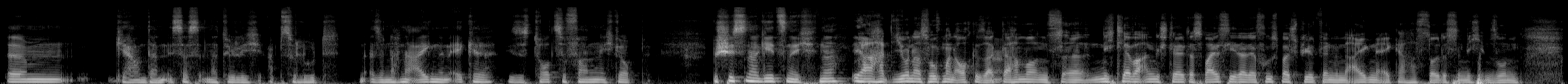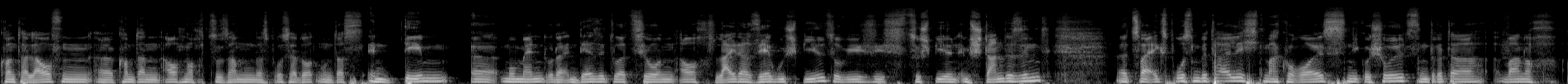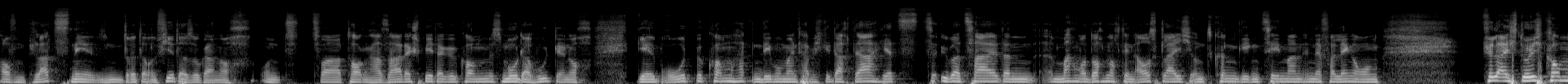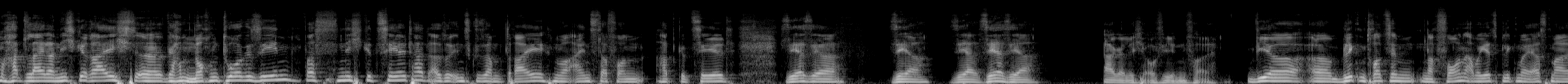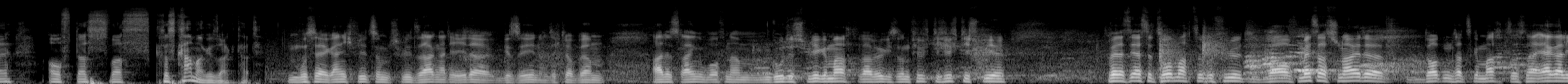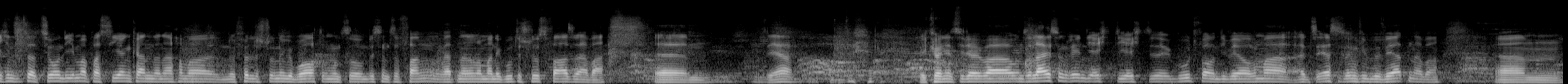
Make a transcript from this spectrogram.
Ähm, ja, und dann ist das natürlich absolut, also nach einer eigenen Ecke dieses Tor zu fangen. Ich glaube, beschissener geht's nicht. Ne? Ja, hat Jonas Hofmann auch gesagt. Ja. Da haben wir uns äh, nicht clever angestellt. Das weiß jeder, der Fußball spielt. Wenn du eine eigene Ecke hast, solltest du nicht in so einen Konter laufen. Äh, kommt dann auch noch zusammen, dass Borussia Dortmund das in dem äh, Moment oder in der Situation auch leider sehr gut spielt, so wie sie es zu spielen imstande sind. Äh, zwei Ex-Brussen beteiligt, Marco Reus, Nico Schulz, ein dritter war noch auf dem Platz, nee, ein dritter und vierter sogar noch. Und zwar Torgen Hazard, der später gekommen ist, Moda Hut, der noch gelb-rot bekommen hat. In dem Moment habe ich gedacht, ja, jetzt Überzahl, dann machen wir doch noch den Ausgleich und können gegen zehn Mann in der Verlängerung vielleicht durchkommen, hat leider nicht gereicht. Äh, wir haben noch ein Tor gesehen, was nicht gezählt hat. Also insgesamt drei, nur eins davon hat gezählt. Sehr, sehr, sehr sehr, sehr, sehr ärgerlich auf jeden Fall. Wir äh, blicken trotzdem nach vorne, aber jetzt blicken wir erstmal auf das, was Chris Kramer gesagt hat. Man muss ja gar nicht viel zum Spiel sagen, hat ja jeder gesehen. Also ich glaube, wir haben alles reingeworfen, haben ein gutes Spiel gemacht, war wirklich so ein 50-50-Spiel. Wer das erste Tor macht, so gefühlt, war auf Messers Schneide. Dortmund hat es gemacht, aus einer ärgerlichen Situation, die immer passieren kann. Danach haben wir eine Viertelstunde gebraucht, um uns so ein bisschen zu fangen. Wir hatten dann nochmal eine gute Schlussphase, aber ähm, ja, wir können jetzt wieder über unsere Leistung reden, die echt, die echt äh, gut war und die wir auch immer als erstes irgendwie bewerten. Aber ähm,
